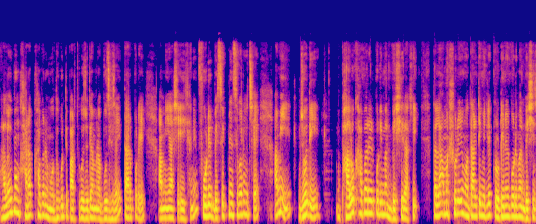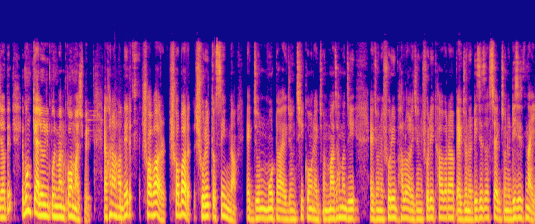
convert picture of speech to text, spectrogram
ভালো এবং খারাপ খাবারের মধ্যবর্তী পার্থক্য যদি আমরা বুঝে যাই তারপরে আমি আসি এইখানে ফুডের বেসিক প্রিন্সিপাল হচ্ছে আমি যদি ভালো খাবারের পরিমাণ বেশি রাখি তাহলে আমার শরীরের মধ্যে আল্টিমেটলি প্রোটিনের পরিমাণ বেশি যাবে এবং ক্যালোরির পরিমাণ কম আসবে। এখন আমাদের সবার, সবার শরীর তো সেম না। একজন মোটা, একজন চিকন, একজন মাঝামাঝি, একজনের শরীর ভালো, আরেকজনের শরীর খারাপ, একজনের ডিজিজ আছে, একজনের ডিজিজ নাই।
